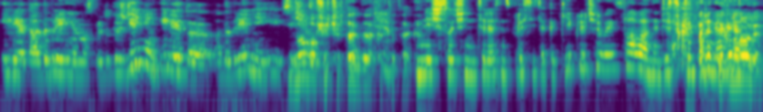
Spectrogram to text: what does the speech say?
или это одобрение, но с предупреждением, или это одобрение и все Ну, в общих чертах, да, как-то так. Мне сейчас очень интересно спросить, а какие ключевые слова на детскую Их порнографию. много.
